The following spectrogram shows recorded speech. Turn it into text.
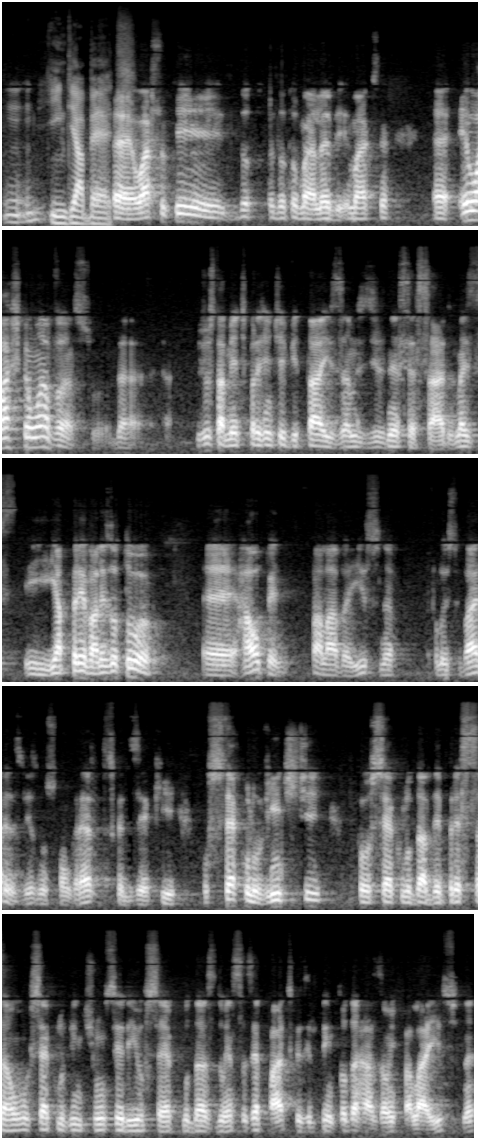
Uhum. Em diabetes. É, eu acho que, doutor Marleve e Max, né? É, eu acho que é um avanço da, justamente para a gente evitar exames desnecessários. Mas e a prevalência, doutor é, Halpen falava isso, né? Falou isso várias vezes nos congressos, quer dizer que o século XX foi o século da depressão, o século 21 seria o século das doenças hepáticas. Ele tem toda a razão em falar isso, né?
